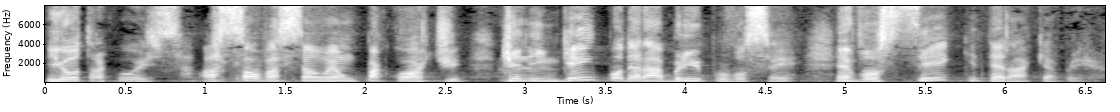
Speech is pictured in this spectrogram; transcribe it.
E outra coisa, a salvação é um pacote que ninguém poderá abrir por você. É você que terá que abrir.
